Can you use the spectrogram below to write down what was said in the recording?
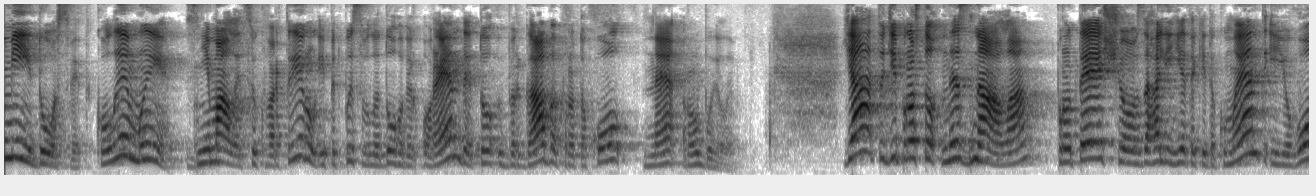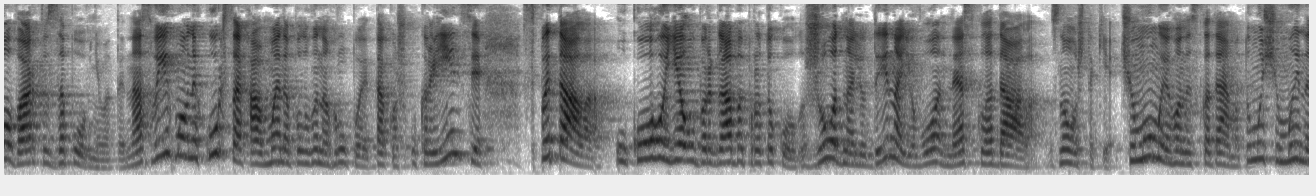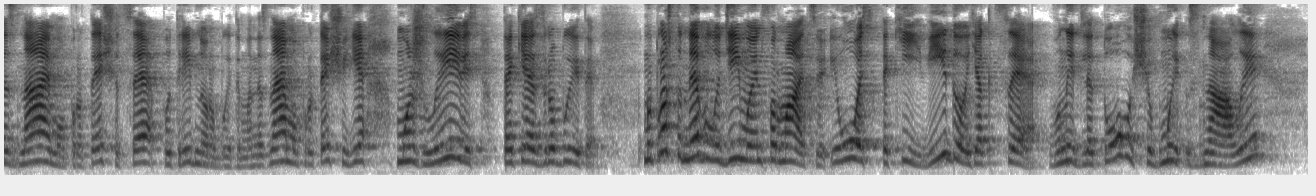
Мій досвід. Коли ми знімали цю квартиру і підписували договір оренди, то Убергаби протокол не робили. Я тоді просто не знала про те, що взагалі є такий документ і його варто заповнювати. На своїх мовних курсах, а в мене половина групи також українці, спитала, у кого є у Ubergabe протокол. Жодна людина його не складала. Знову ж таки, чому ми його не складаємо? Тому що ми не знаємо про те, що це потрібно робити. Ми не знаємо про те, що є можливість таке зробити. Ми просто не володіємо інформацією. І ось такі відео, як це, вони для того, щоб ми знали,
